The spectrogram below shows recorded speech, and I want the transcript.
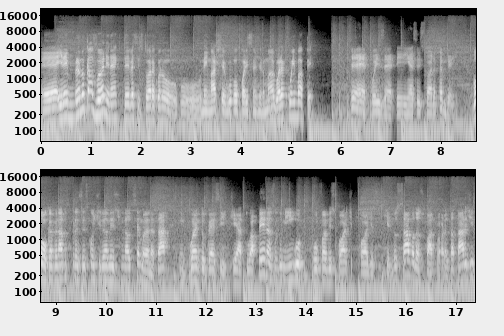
É, e lembrando o Cavani, né, que teve essa história quando o Neymar chegou ao Paris Saint-Germain, agora é com o Mbappé. É, pois é, tem essa história também. Bom, o campeonato francês continua neste final de semana, tá? Enquanto o PSG atua apenas no domingo, o fã do esporte pode assistir no sábado às 4 horas da tarde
